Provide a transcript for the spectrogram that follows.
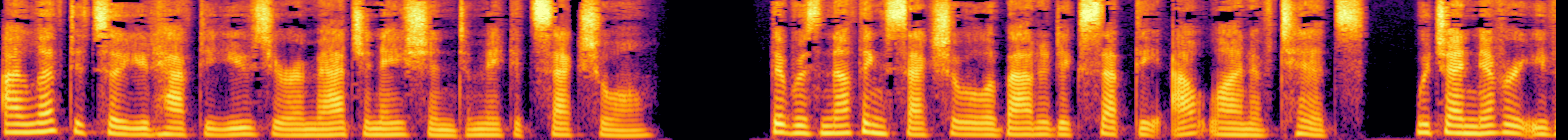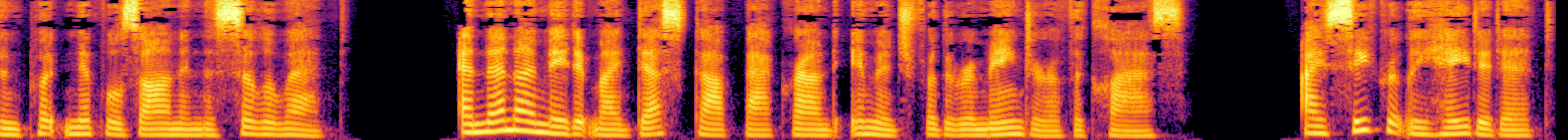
I left it so you'd have to use your imagination to make it sexual. There was nothing sexual about it except the outline of tits, which I never even put nipples on in the silhouette. And then I made it my desktop background image for the remainder of the class. I secretly hated it,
